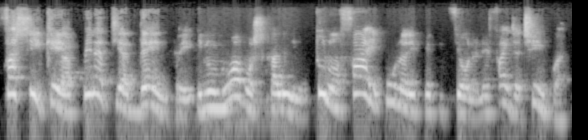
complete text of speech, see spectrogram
fa sì che appena ti addentri in un nuovo scalino, tu non fai una ripetizione, ne fai già cinque.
